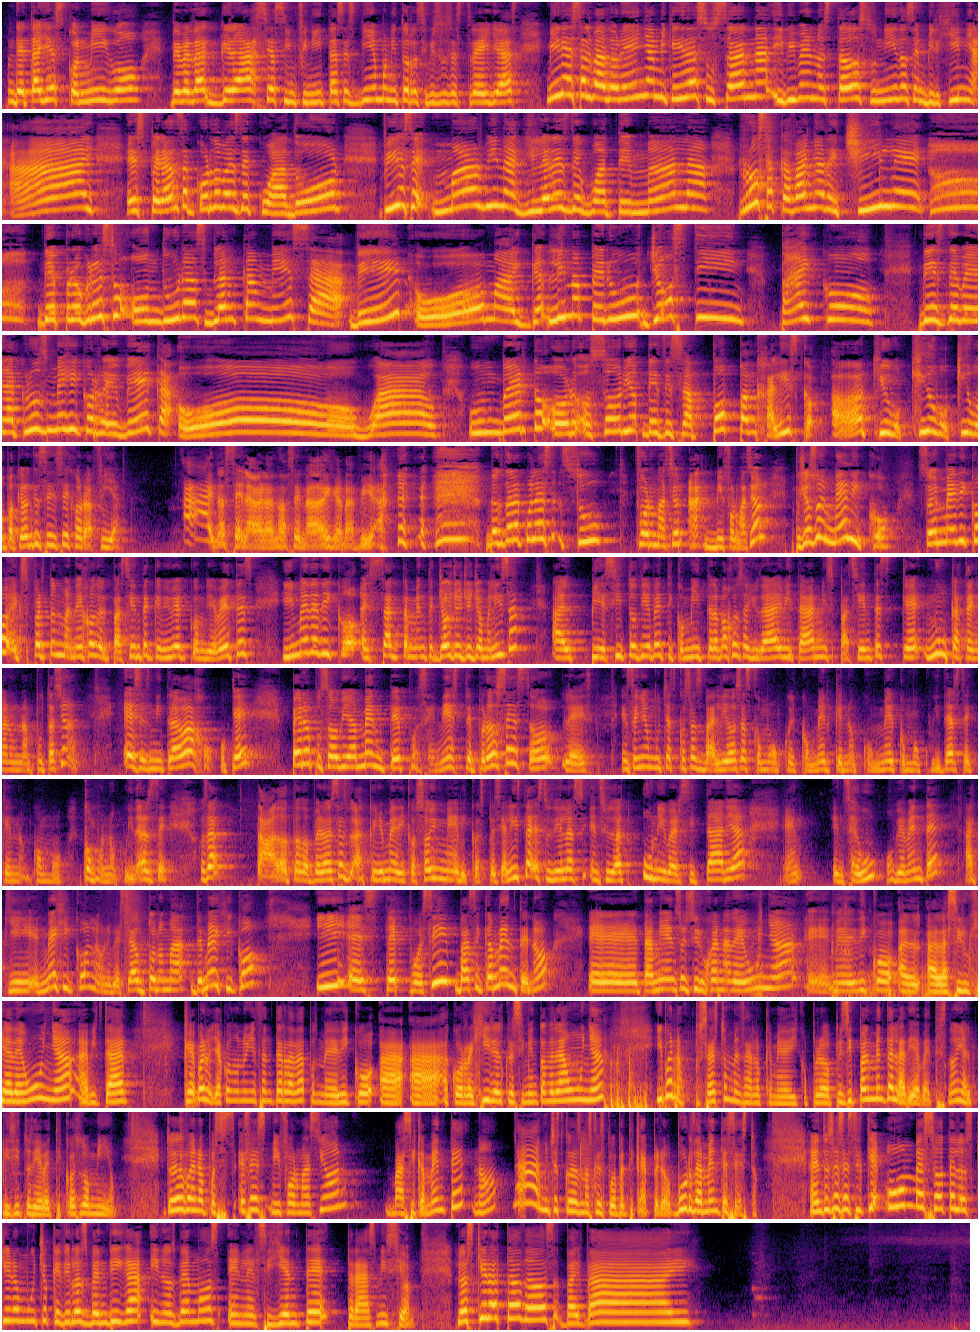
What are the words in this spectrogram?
detalles conmigo. De verdad, gracias infinitas. Es bien bonito recibir sus estrellas. Mira, es salvadoreña, mi querida Susana, y vive en los Estados Unidos, en Virginia. ¡Ay! Esperanza Córdoba es de Ecuador. Fíjese, Marvin Aguilar es de Guatemala. Rosa Cabaña de Chile. ¡Oh! De Progreso Honduras, Blanca Mesa. ¿Ven? Oh my God. Lima, Perú, Justin. Paico. Desde Veracruz, México, Rebeca. ¡Oh! ¡Wow! Humberto Osorio desde Zapopan, Jalisco. ¡Ah! ¡Qué hubo, qué hubo, qué hubo! Para que vean que se dice geografía. Ay, no sé, la verdad, no sé nada de geografía. Doctora, ¿cuál es su formación? Ah, mi formación. Pues yo soy médico. Soy médico experto en manejo del paciente que vive con diabetes y me dedico exactamente, yo, yo, yo, yo, Melissa, al piecito diabético. Mi trabajo es ayudar a evitar a mis pacientes que nunca tengan una amputación. Ese es mi trabajo, ¿ok? Pero pues obviamente, pues en este proceso les enseño muchas cosas valiosas como qué comer, qué no comer, cómo cuidarse, qué no, cómo, cómo no cuidarse. O sea, todo, todo, pero eso es a que yo me dedico. Soy médico especialista, estudié en Ciudad Universitaria, en, en CEU, obviamente, aquí en México, en la Universidad Autónoma de México. Y este, pues sí, básicamente, ¿no? Eh, también soy cirujana de uña, eh, me dedico a, la cirugía de uña, a evitar que, bueno, ya cuando una uña está enterrada, pues me dedico a, a, corregir el crecimiento de la uña. Y bueno, pues a esto me es a lo que me dedico, pero principalmente a la diabetes, ¿no? Y al pisito diabético, es lo mío. Entonces, bueno, pues esa es mi formación básicamente, ¿no? Ah, hay muchas cosas más que les puedo platicar, pero burdamente es esto. Entonces, así que un besote, los quiero mucho, que Dios los bendiga y nos vemos en el siguiente transmisión. Los quiero a todos, bye bye.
